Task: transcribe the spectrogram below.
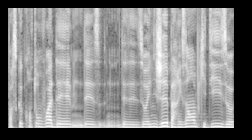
parce que quand on voit des, des, ONG, par exemple, qui disent euh,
